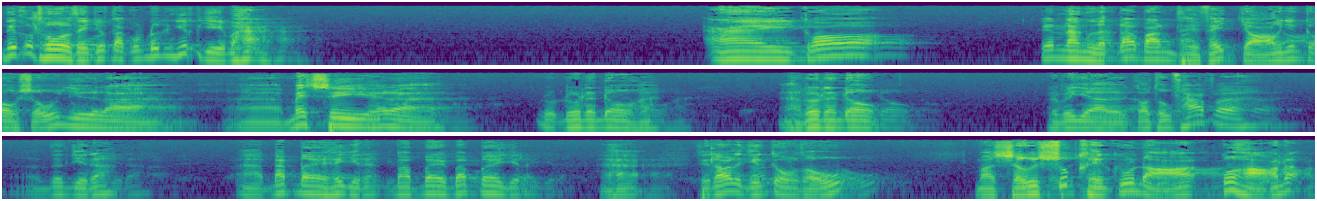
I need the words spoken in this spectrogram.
nếu có thua thì chúng ta cũng đứng nhất gì ba ai có cái năng lực đá banh thì phải chọn những cầu thủ như là à, Messi hay là Ronaldo hả? À, Ronaldo. Rồi bây giờ cầu thủ Pháp à, tên gì đó? À, báp bê hay gì đó? Bà bê báp bê gì đó. À, thì đó là những cầu thủ mà sự xuất hiện của nọ của họ đó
